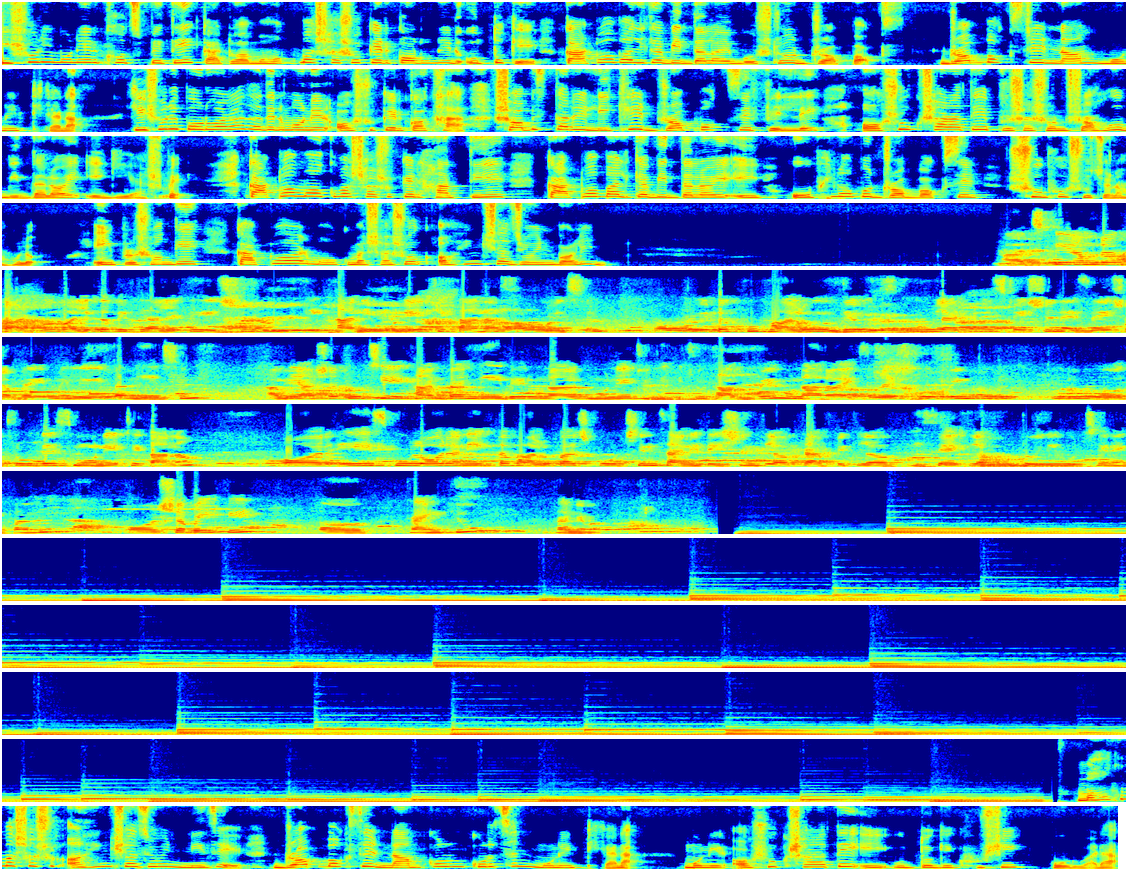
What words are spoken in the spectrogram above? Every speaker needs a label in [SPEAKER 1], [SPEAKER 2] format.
[SPEAKER 1] কিশোরী মনের খোঁজ পেতে কাটোয়া মহকুমা শাসকের করণের উদ্যোগে কাটোয়া বালিকা বিদ্যালয়ে বসল ড্রপ বক্স ড্রপ বক্সটির নাম মনের ঠিকানা। কিশোরী পড়ুয়ারা তাদের মনের অসুখের কথা সবিস্তারে লিখে ড্রপ বক্সে ফেললে অসুখ সারাতে প্রশাসন সহ বিদ্যালয়ে এগিয়ে আসবে। কাটোয়া মহকুমা শাসকের হাত দিয়ে কাটোয়া বালিকা বিদ্যালয়ে এই অভিনব ড্রপ বক্সের শুভ সূচনা হলো। এই প্রসঙ্গে কাটোয়ার মহকুমা শাসক অহিংসা জৈন বলেন
[SPEAKER 2] আজকে আমরা কাটপা বালিকা বিদ্যালয়তে এসেছিলাম এখানে মনে ঠিকানা হয়েছে তো এটা খুব ভালো উদ্যোগ স্কুল অ্যাডমিনিস্ট্রেশন এসআই সবাই মিলে এটা নিয়েছেন আমি আশা করছি এখানকার মেয়েদের ওনার মনে যদি কিছু থাকবে ওনারা এক্সপ্রেস করবেন থ্রু থ্রু দিস মনে ঠিকানা আর এই স্কুল ওর অনেকটা ভালো কাজ করছেন sanitation club traffic club ECI club তৈরি হচ্ছেন এখানে আর সবাইকে থ্যাংক ইউ ধন্যবাদ
[SPEAKER 1] শাসক অহিংসা জৈন নিজে ড্রপ বক্সের নামকরণ করেছেন মনির ঠিকানা। মনির অসুখ সারাতে এই উদ্যোগে খুশি পড়ুয়ারা।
